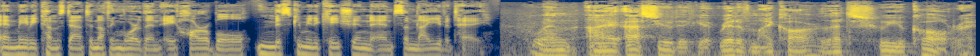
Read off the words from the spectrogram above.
and maybe comes down to nothing more than a horrible miscommunication and some naivete. When I asked you to get rid of my car, that's who you called, right?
